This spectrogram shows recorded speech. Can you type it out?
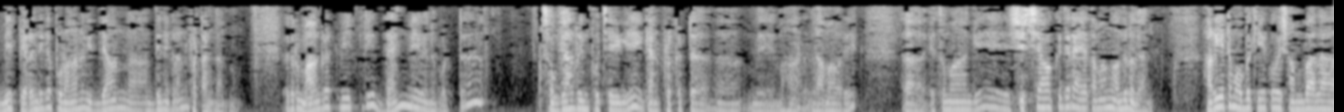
මේ පෙරදිග පුරාණ විද්‍යාවන් අධ්‍යයනය කරන්න පටන් ගන්නවා. ඒතර මාග්‍රට් වීට්ලි දැන් මේ වෙනකොට සොග්යාල් රින්පොචේගේ කියන්නේ ප්‍රකට මේ මහා ලාමවරයෙක් එතුමාගේ ශිෂ්‍යාවක් විදිහට ඇය තමන්ව අඳුනගන්න. හරියටම ඔබ කියපු ওই ශම්බාලා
